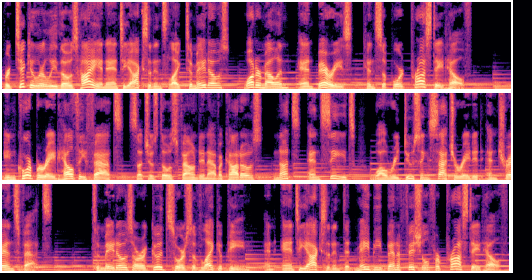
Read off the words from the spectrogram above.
Particularly those high in antioxidants like tomatoes, watermelon, and berries can support prostate health. Incorporate healthy fats, such as those found in avocados, nuts, and seeds, while reducing saturated and trans fats. Tomatoes are a good source of lycopene, an antioxidant that may be beneficial for prostate health.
